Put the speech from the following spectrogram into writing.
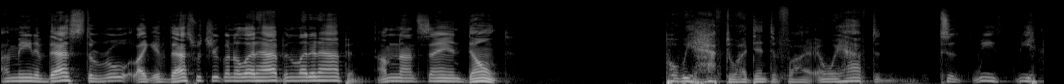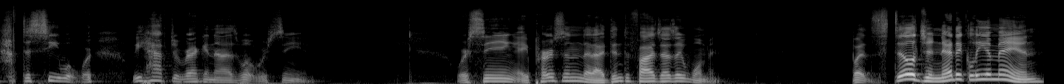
I mean, if that's the rule, like if that's what you're going to let happen, let it happen. I'm not saying don't. But we have to identify and we have to to we we have to see what we're we have to recognize what we're seeing. We're seeing a person that identifies as a woman, but still genetically a man,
